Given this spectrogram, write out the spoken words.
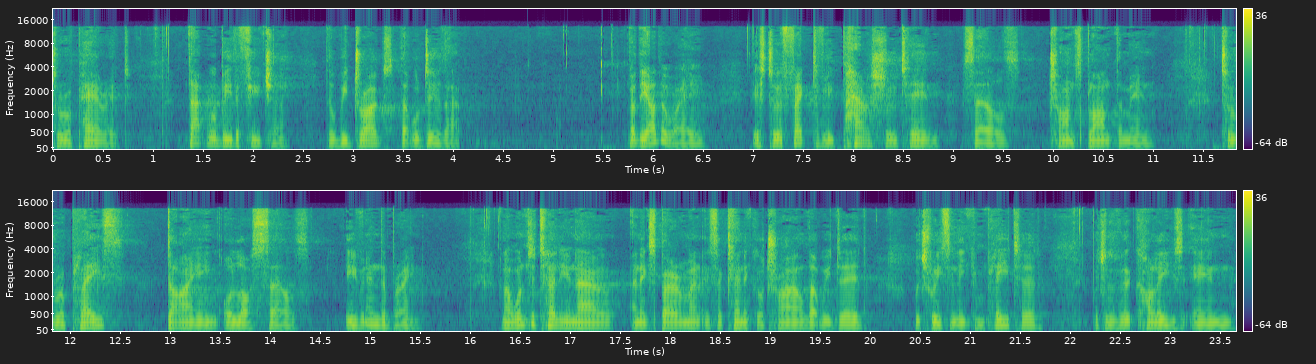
to repair it. That will be the future. There will be drugs that will do that. But the other way is to effectively parachute in cells, transplant them in, to replace dying or lost cells, even in the brain. And I want to tell you now an experiment. It's a clinical trial that we did, which recently completed, which was with colleagues in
